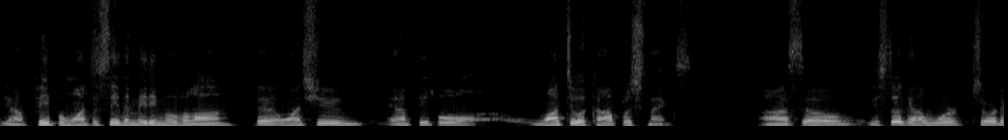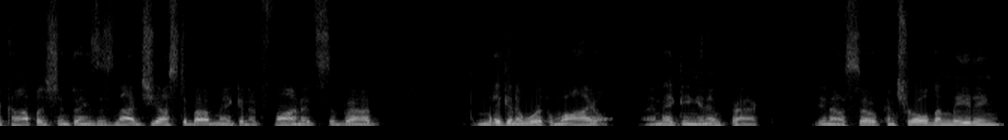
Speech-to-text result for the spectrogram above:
you know, people want to see the meeting move along. They don't want you, you know, people want to accomplish things. Uh, so you're still got to work toward accomplishing things. It's not just about making it fun. It's about making it worthwhile and making an impact. You know, so control the meeting.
